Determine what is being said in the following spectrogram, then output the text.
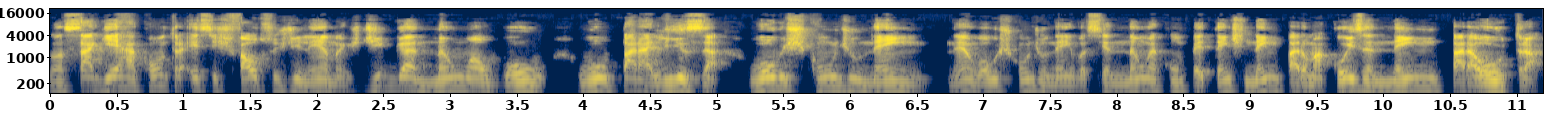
lançar guerra contra esses falsos dilemas. Diga não ao WoW. O WoW paralisa. O WoW esconde o NEM. Né? O WoW esconde o NEM. Você não é competente nem para uma coisa, nem para outra.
